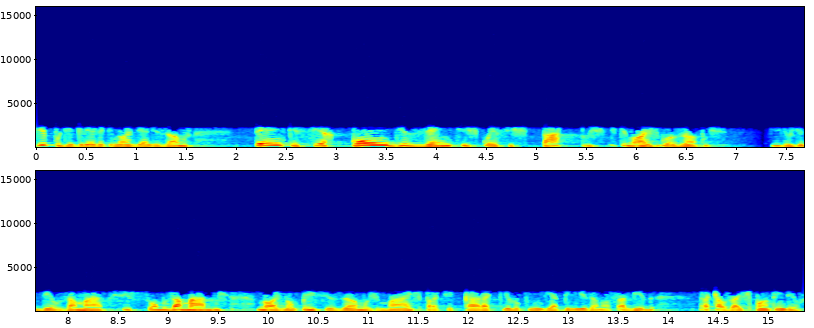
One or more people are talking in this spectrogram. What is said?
tipo de igreja que nós realizamos, tem que ser condizentes com esse status que nós gozamos. Filhos de Deus, amados. Se somos amados, nós não precisamos mais praticar aquilo que inviabiliza a nossa vida para causar espanto em Deus.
